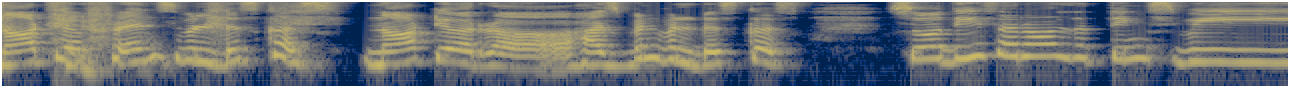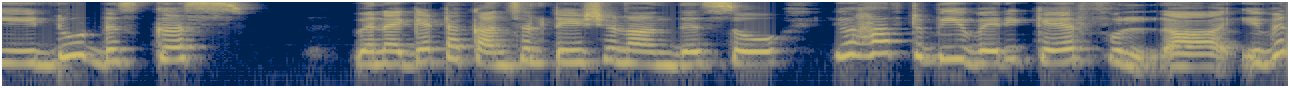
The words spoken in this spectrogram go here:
Not your friends will discuss. Not your uh, husband will discuss so these are all the things we do discuss when i get a consultation on this. So you have to be very careful. Uh, even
